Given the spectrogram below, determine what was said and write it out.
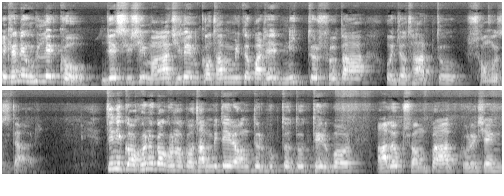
এখানে উল্লেখ্য যে শ্রী মা ছিলেন কথামৃত পাঠের নিত্য শ্রোতা ও যথার্থ সমজদার তিনি কখনো কখনো কথামৃতের অন্তর্ভুক্ত তথ্যের উপর আলোক সম্পাদ করেছেন,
